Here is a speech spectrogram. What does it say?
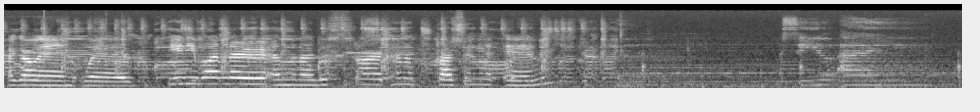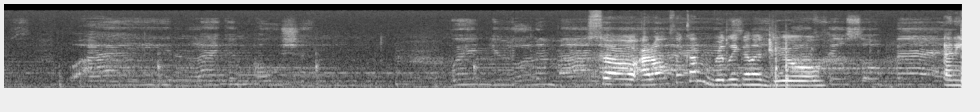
I go in with Beauty Blender and then I just start kind of pressing it in. So I don't think I'm really gonna do any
